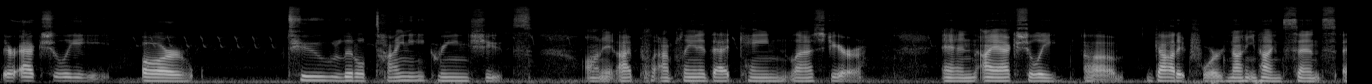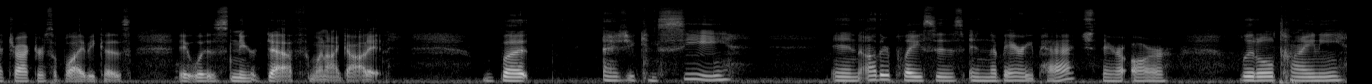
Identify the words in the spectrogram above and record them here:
there actually are two little tiny green shoots on it. I, pl I planted that cane last year, and I actually uh, got it for 99 cents at Tractor Supply because it was near death when I got it. But as you can see, in other places in the berry patch, there are little tiny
